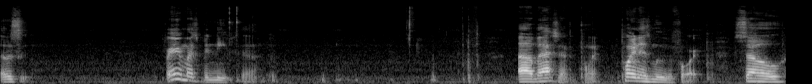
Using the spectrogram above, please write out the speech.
It was very much beneath them. Uh, but that's not the point. Point is moving forward. So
